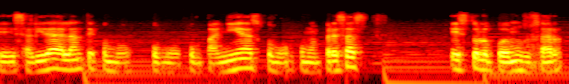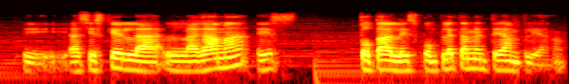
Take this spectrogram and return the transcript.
eh, salir adelante como, como compañías, como, como empresas, esto lo podemos usar. Eh, así es que la, la gama es total, es completamente amplia, ¿no?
